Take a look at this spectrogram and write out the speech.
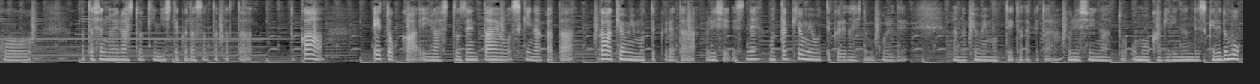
こう私のイラストを気にしてくださった方とか絵とかイラスト全体を好きな方が興味持ってくれたら嬉しいですね。全く興味持ってくれない人もこれであの興味持っていただけたら嬉しいなと思う限りなんですけれども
